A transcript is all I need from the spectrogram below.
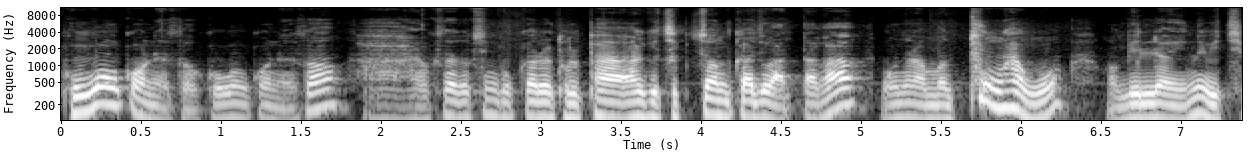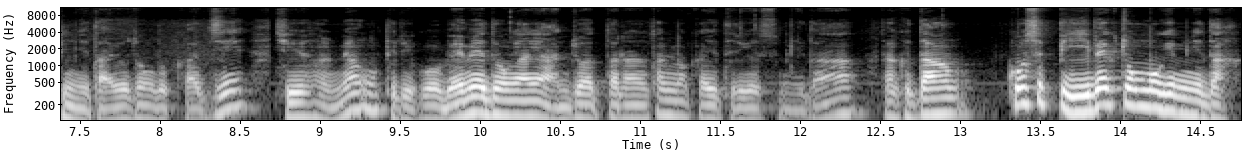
고공권에서 고공권에서 아, 역사적 신고가를 돌파하기 직전까지 왔다가 오늘 한번 퉁 하고 어, 밀려 있는 위치입니다. 이 정도까지 지휘 설명 드리고 매매 동향이 안 좋았다라는 설명까지 드리겠습니다. 자, 그다음 코스피 200 종목입니다.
